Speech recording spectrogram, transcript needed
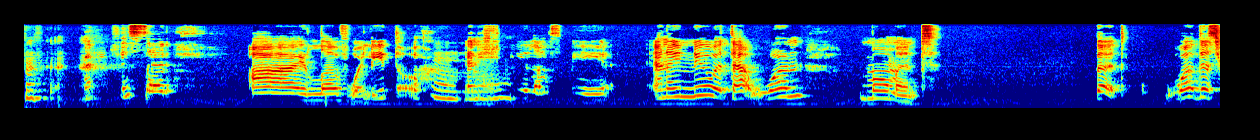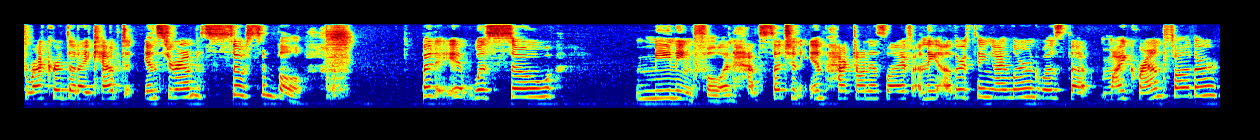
and he just said, I love Juelito, mm-hmm. and he loves me. And I knew at that one moment that what this record that I kept, Instagram, it's so simple. But it was so meaningful and had such an impact on his life. And the other thing I learned was that my grandfather,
